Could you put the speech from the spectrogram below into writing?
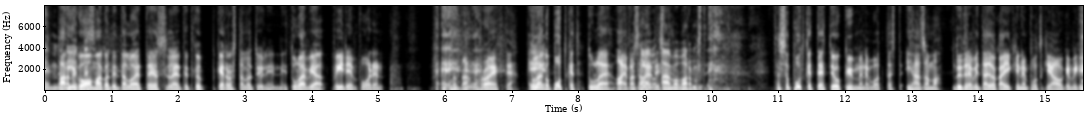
En mä harmi tiedä. kun on Tässä- omakotitalo, että jos sä lähetitkö kerrostalotyyliin, niin tulevia viiden vuoden tota, projekteja. Ei. Tuleeko putket? Tulee, aivan aivan, saletisti. aivan varmasti. Tässä on putket tehty jo kymmenen vuotta sitten, ihan sama. Nyt revitään joka ikinen putki auki, mikä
